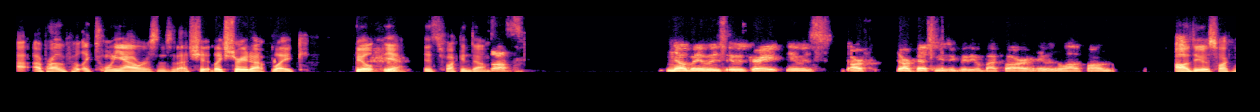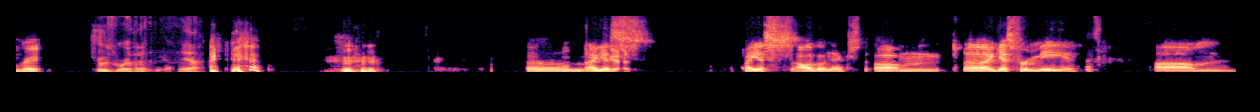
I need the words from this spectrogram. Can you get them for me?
I, I probably put like 20 hours into that shit, like straight up, like built yeah, it's fucking dumb. Awesome. No, but it was it was great. It was our our best music video by far. It was a lot of fun. Oh dude, it was fucking great. It was worth it. Yeah. um, I you guess I guess I'll go next. Um, uh, I guess for me, um,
